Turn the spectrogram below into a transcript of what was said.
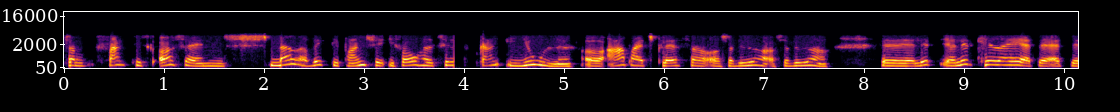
som faktisk også er en smadret vigtig branche i forhold til gang i hjulene og arbejdspladser og så videre og så videre. Øh, jeg, er lidt, jeg er lidt ked af, at, at,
